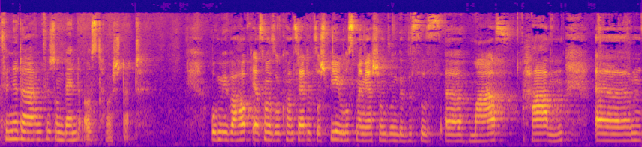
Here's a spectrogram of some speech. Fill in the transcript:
findet da irgendwie so ein Bandaustausch statt um überhaupt erstmal so Konzerte zu spielen, muss man ja schon so ein gewisses äh, Maß haben. Ähm,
